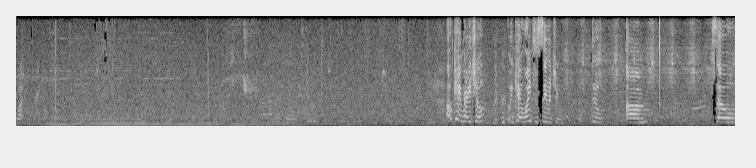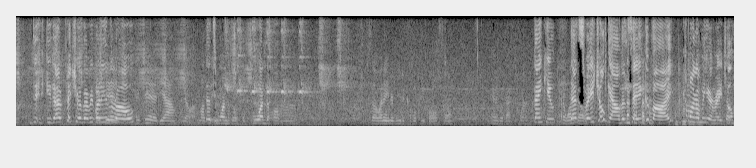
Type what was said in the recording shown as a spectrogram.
What, Rachel? Okay, Rachel. We can't wait to see what you do. Um, so, did, you got a picture of everybody in the row? I did, yeah. I got lots That's of wonderful. pictures. Wonderful. Um, so, and I interviewed a couple people, so I gotta go back to work. Thank you. I don't wanna That's go. Rachel Galvin saying goodbye. Come on over here, Rachel.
